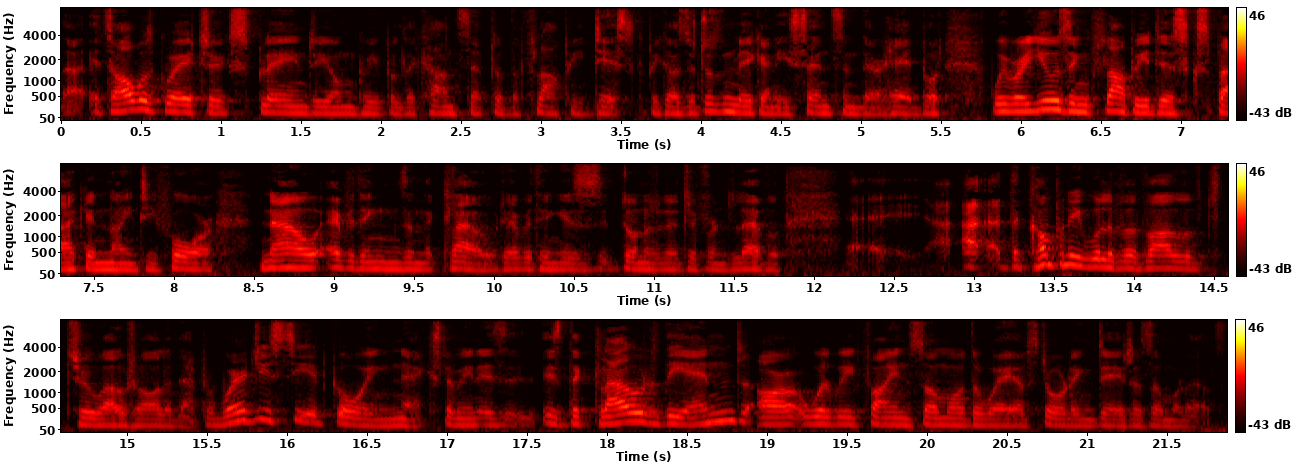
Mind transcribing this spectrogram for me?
uh, it's always great to explain to young people the concept of the floppy disk because it doesn't make any sense in their head. But we were using floppy disks back in 94. Now everything's in the cloud, everything is done at a different level. Uh, uh, the company will have evolved throughout all of that, but where do you see it going next? I mean, is is the cloud the end, or will we find some other way of storing data somewhere else?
